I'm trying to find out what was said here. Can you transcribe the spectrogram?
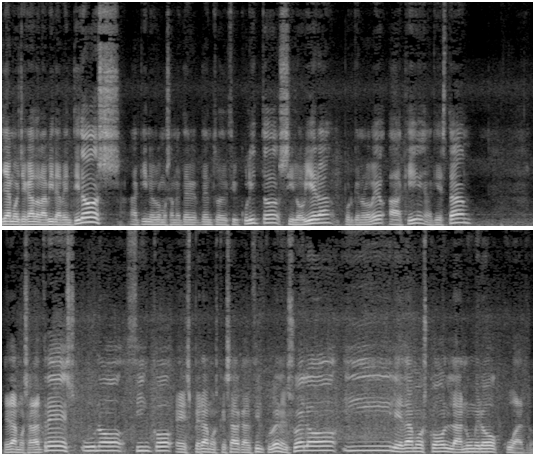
Ya hemos llegado a la vida 22. Aquí nos vamos a meter dentro del circulito. Si lo viera, porque no lo veo. Aquí, aquí está. Le damos a la 3, 1, 5. Esperamos que salga el círculo en el suelo. Y le damos con la número 4.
